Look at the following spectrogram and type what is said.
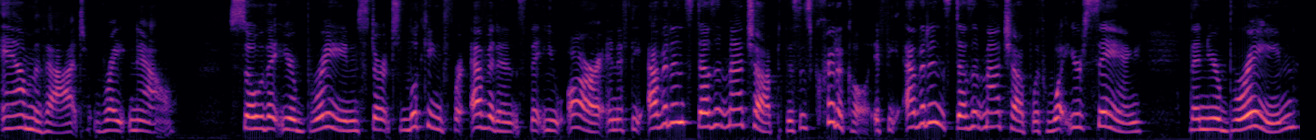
am that right now so that your brain starts looking for evidence that you are. And if the evidence doesn't match up, this is critical. If the evidence doesn't match up with what you're saying, then your brain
